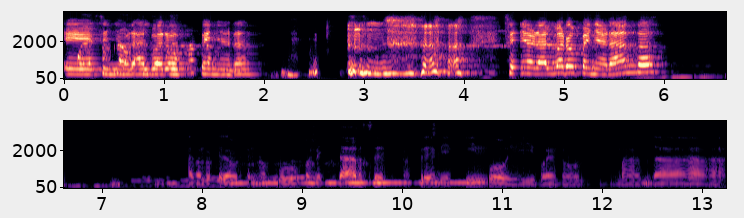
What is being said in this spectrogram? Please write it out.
Eh, señor Álvaro Peñaranda. señor Álvaro Peñaranda. Álvaro creo que no pudo conectarse, parte de mi equipo y bueno, manda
